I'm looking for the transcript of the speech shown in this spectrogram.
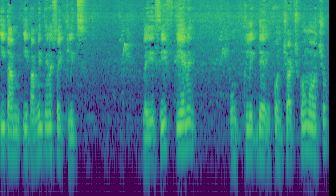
Y, también tiene 6 clics. Lady Sif tiene un clic con charge con 8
